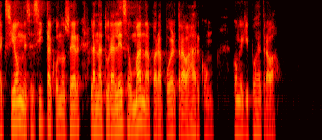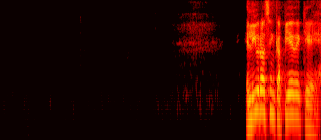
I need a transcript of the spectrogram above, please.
acción necesita conocer la naturaleza humana para poder trabajar con, equipos de trabajo. El libro hace hincapié de que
